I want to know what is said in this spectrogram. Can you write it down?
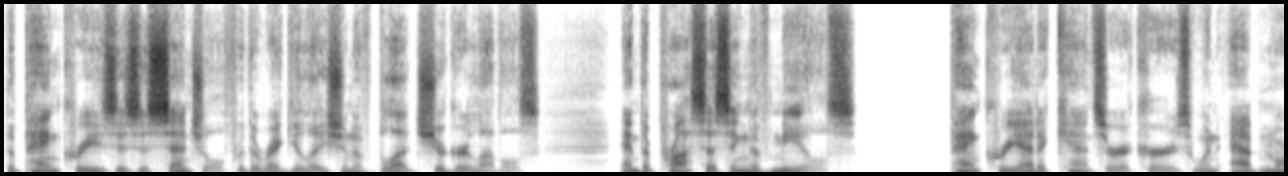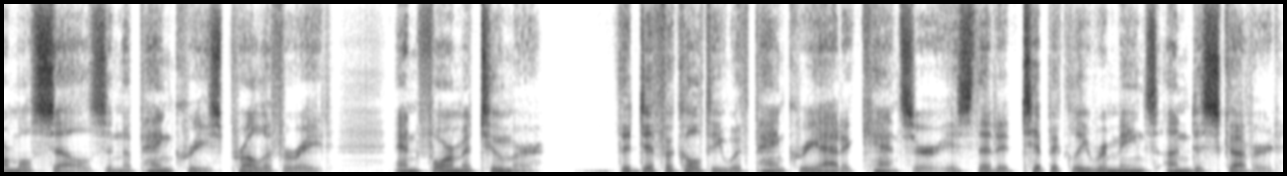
the pancreas is essential for the regulation of blood sugar levels and the processing of meals. Pancreatic cancer occurs when abnormal cells in the pancreas proliferate and form a tumor. The difficulty with pancreatic cancer is that it typically remains undiscovered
